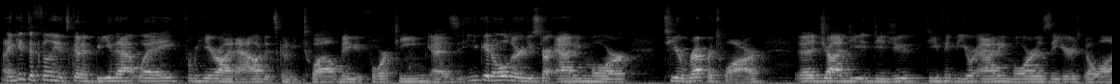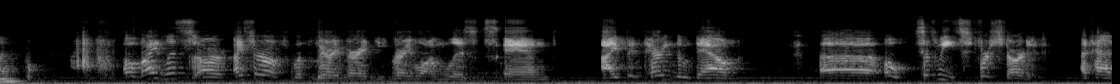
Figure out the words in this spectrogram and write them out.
And I get the feeling it's going to be that way from here on out. It's going to be 12, maybe 14. As you get older, you start adding more to your repertoire. Uh, John, do you, did you do you think that you're adding more as the years go on? Oh, my lists are. I start off with very, very, very long lists, and I've been paring them down. Uh, oh, since we first started, I've had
